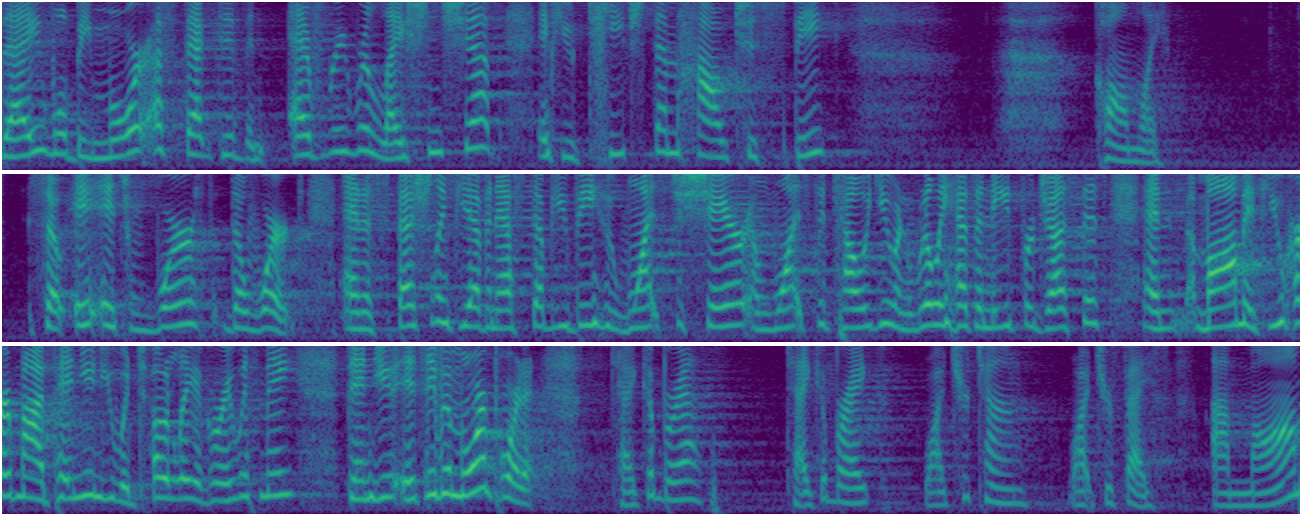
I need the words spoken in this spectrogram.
They will be more effective in every relationship if you teach them how to speak calmly. So it's worth the work. And especially if you have an SWB who wants to share and wants to tell you and really has a need for justice. And mom, if you heard my opinion, you would totally agree with me, then you, it's even more important. Take a breath, take a break, Watch your tone, watch your face. I'm mom.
